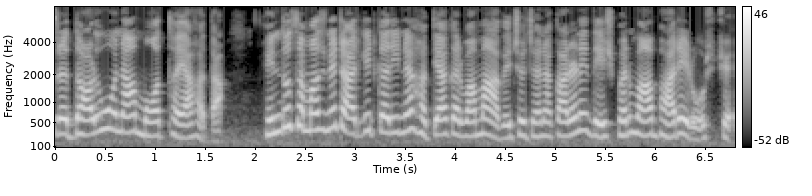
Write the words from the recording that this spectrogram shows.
શ્રદ્ધાળુઓના મોત થયા હતા. હિન્દુ સમાજને ટાર્ગેટ કરીને હત્યા કરવામાં આવે છે, જેના કારણે દેશભરમાં ભારે રોષ છે.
